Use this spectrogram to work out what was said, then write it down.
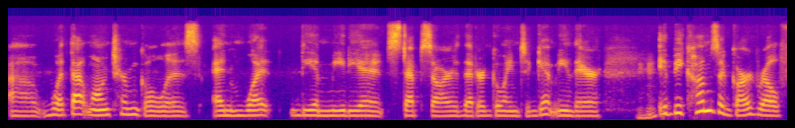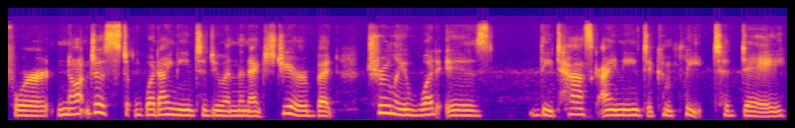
uh, what that long term goal is and what the immediate steps are that are going to get me there, mm-hmm. it becomes a guardrail for not just what I need to do in the next year, but truly what is the task I need to complete today.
